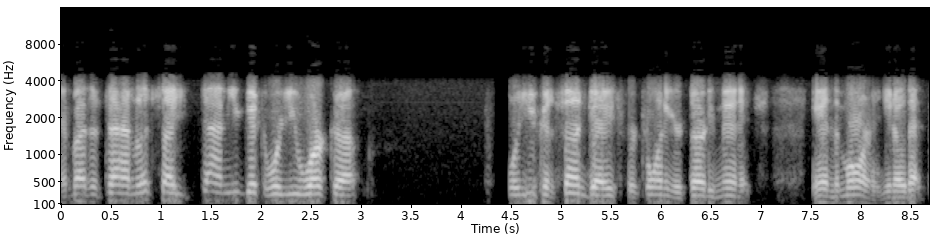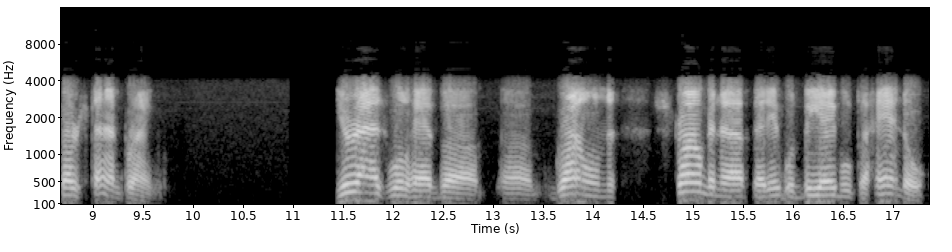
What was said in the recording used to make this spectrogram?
And by the time, let's say, time you get to where you work up, where you can sun gaze for 20 or 30 minutes in the morning, you know, that first time frame, your eyes will have uh, uh, grown strong enough that it would be able to handle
